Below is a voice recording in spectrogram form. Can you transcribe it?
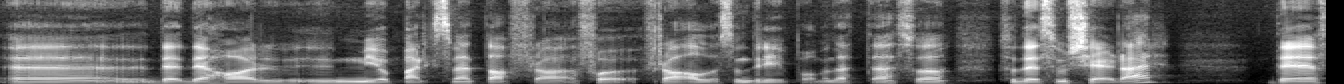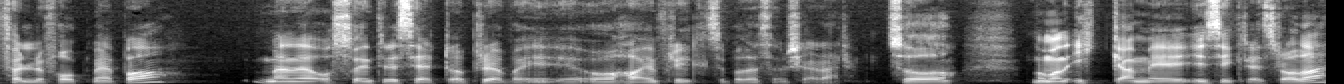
det, det, har mye oppmerksomhet da, fra, fra, alle som driver på med dette. Så, så det som skjer der, det følger folk med på men er også interessert i å prøve å ha innflytelse på det som skjer der. Så når man ikke er med i Sikkerhetsrådet,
